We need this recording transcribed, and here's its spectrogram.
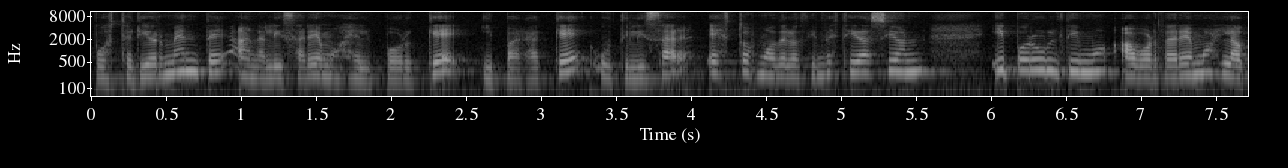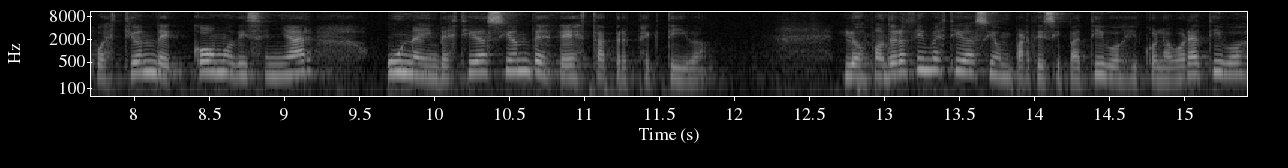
Posteriormente analizaremos el por qué y para qué utilizar estos modelos de investigación y por último abordaremos la cuestión de cómo diseñar una investigación desde esta perspectiva. Los modelos de investigación participativos y colaborativos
